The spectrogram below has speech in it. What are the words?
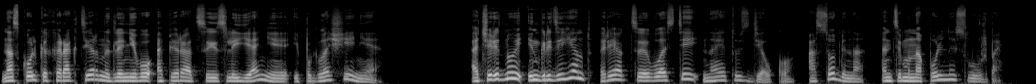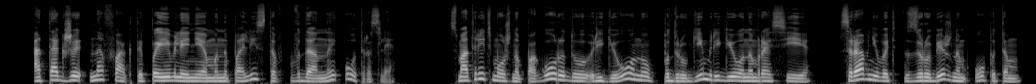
насколько характерны для него операции слияния и поглощения. Очередной ингредиент — реакция властей на эту сделку, особенно антимонопольной службы, а также на факты появления монополистов в данной отрасли. Смотреть можно по городу, региону, по другим регионам России, сравнивать с зарубежным опытом,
